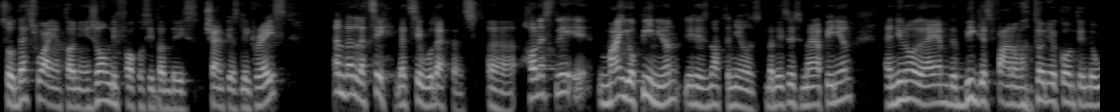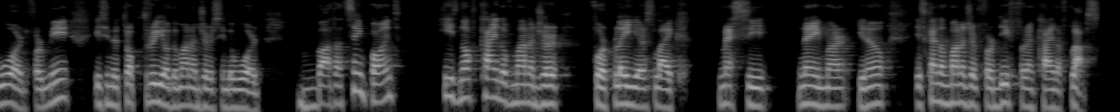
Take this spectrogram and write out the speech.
So that's why Antonio is only focused on this Champions League race and then let's see let's see what happens. Uh, honestly my opinion this is not the news but this is my opinion. And you know that i am the biggest fan of antonio conte in the world. For me he's in the top three of the managers in the world. But at the same point he's not kind of manager for players like messi neymar you know? He's kind of manager for different kind of clubs.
